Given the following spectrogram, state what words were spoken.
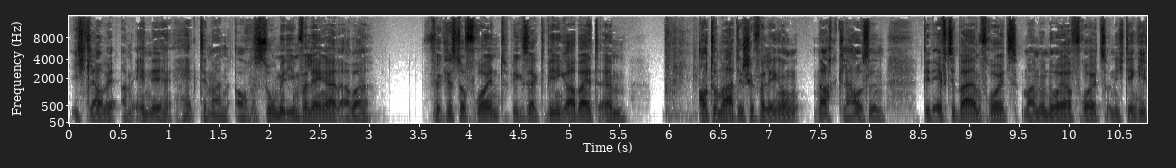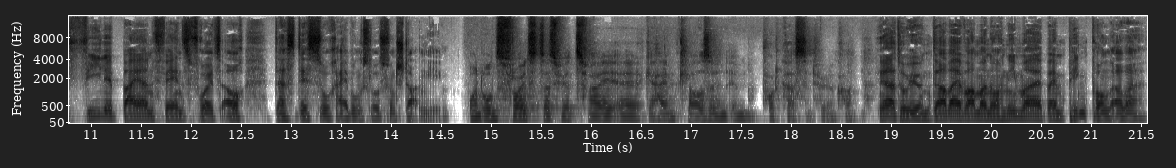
ich glaube, am Ende hätte man auch so mit ihm verlängert, aber für Christoph Freund, wie gesagt, wenig Arbeit, ähm, automatische Verlängerung nach Klauseln. Den FC Bayern freut's, Manu Neuer freut's und ich denke, viele Bayern-Fans freut's auch, dass das so reibungslos vonstatten ging. Und uns freut es, dass wir zwei äh, Geheimklauseln im Podcast enthüllen konnten. Ja, Tobi, und dabei waren wir noch nicht mal beim Ping-Pong, aber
